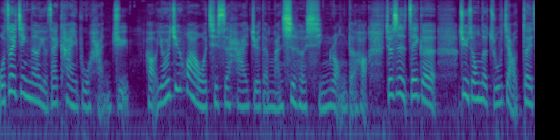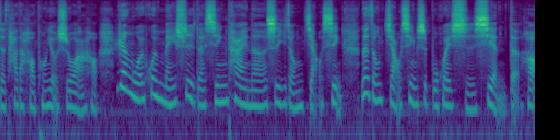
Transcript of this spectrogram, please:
我最近呢有在看一部韩剧。好，有一句话我其实还觉得蛮适合形容的哈，就是这个剧中的主角对着他的好朋友说啊，哈，认为会没事的心态呢是一种侥幸，那种侥幸是不会实现的哈。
